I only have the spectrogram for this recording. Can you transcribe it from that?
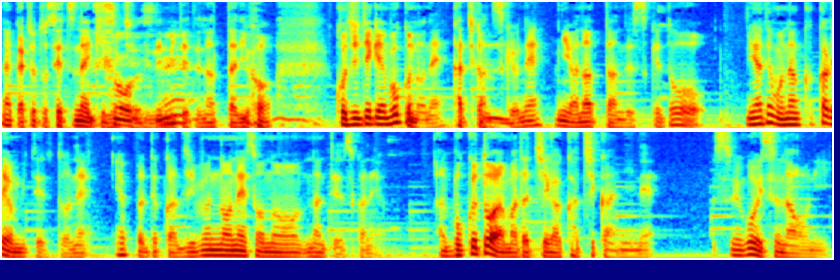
なんかちょっと切ない気持ちですね。で見ててなったりを、個人的に僕のね価値観ですけどね、にはなったんですけどいやでもなんか彼を見てるとねやっぱだから自分のねそのなんていうんですかねあ僕とはまた違う価値観にねすごい素直に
